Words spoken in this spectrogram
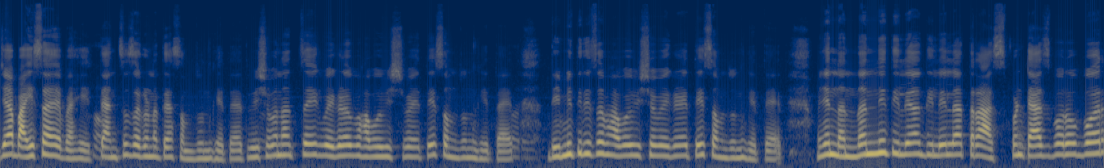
ज्या बाईसाहेब आहेत हो. त्यांचं जगणं त्या समजून घेत आहेत. विश्वनाथचं एक वेगळं भावविश्व आहे ते समजून घेत आहेत. बरोबर. दिमित्रीचं भावविश्व वेगळे आहे ते समजून घेत आहेत. म्हणजे नंदनने तिला दिलेला त्रास. पण त्याचबरोबर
